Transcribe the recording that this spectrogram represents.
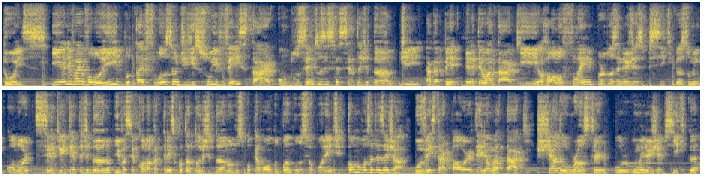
2. E ele vai evoluir pro Typhlosion de Hisui V-Star com 260 de dano de HP. Ele tem o ataque Hollow Flame por duas energias psíquicas, uma incolor, 180 de dano. E você coloca três contadores de dano nos Pokémon do banco do seu oponente, como você desejar. O V-Star Power dele é um ataque Shadow Roaster por uma energia psíquica.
